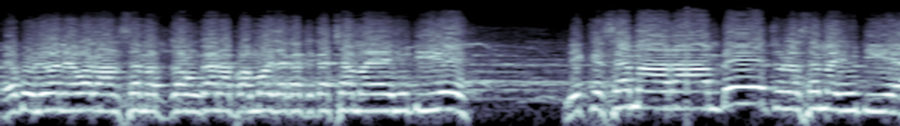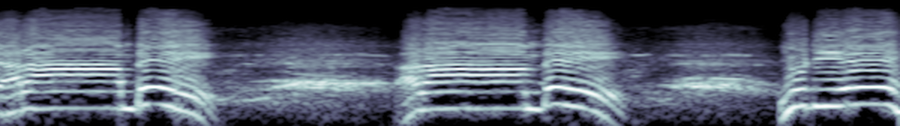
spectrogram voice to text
Hebu nione wale wanasema tutaungana pamoja katika chama ya UDA. Nikisema harambee, tunasema UDA. Harambee, harambee, UDA.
